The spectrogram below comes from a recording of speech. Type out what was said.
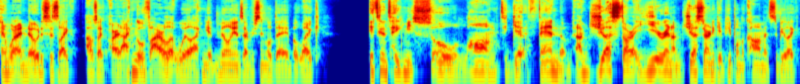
And what I noticed is like, I was like, all right, I can go viral at will. I can get millions every single day, but like, it's going to take me so long to get fandom. And I'm just starting a year in, I'm just starting to get people in the comments to be like,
